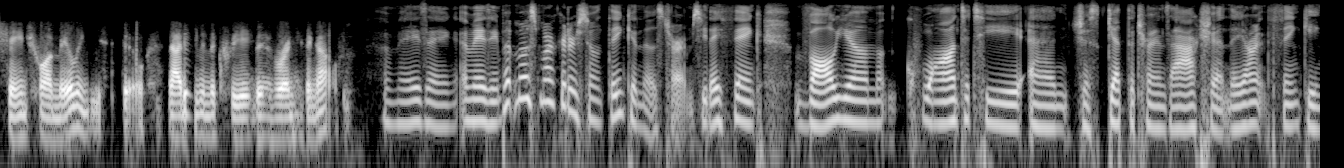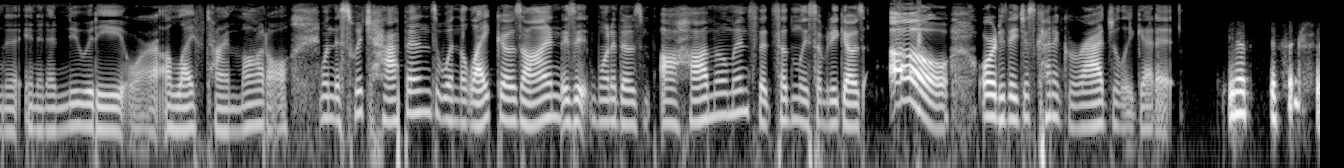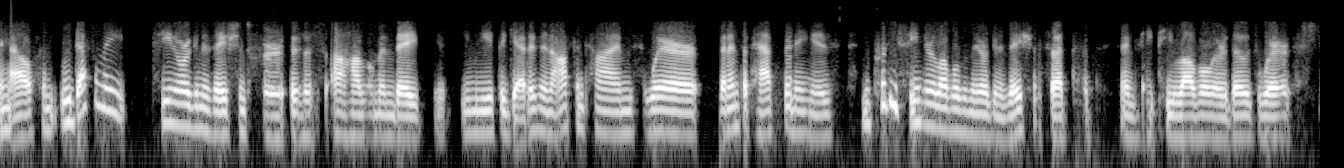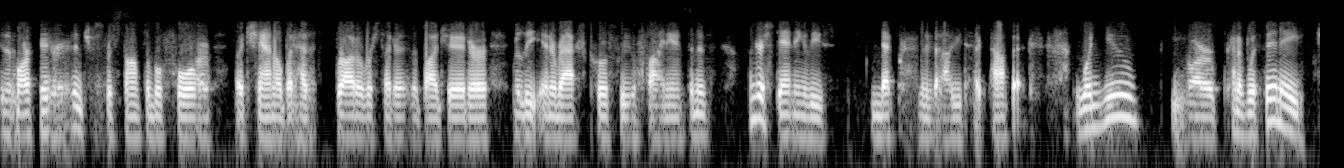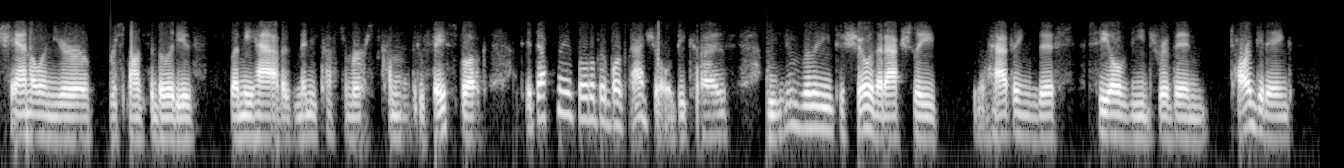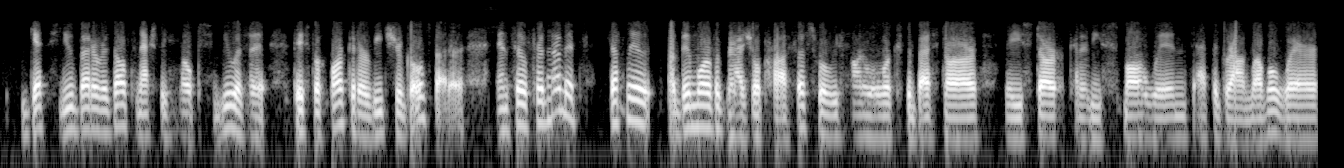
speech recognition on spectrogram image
change who I'm mailing these to, not even the creative or anything else. Amazing, amazing. But most marketers don't think in those terms. They think volume, quantity, and just get the transaction. They aren't thinking in an annuity or a lifetime model. When the switch happens, when the light goes on, is it one of those aha moments that suddenly somebody goes, oh, or do they just kind of gradually get it? You know, it's interesting, Allison. We definitely seen organizations where there's this aha moment, they immediately get it, and oftentimes where that ends up happening is in pretty senior levels in the organization, so at the VP level or those where the marketer isn't just responsible for a channel but has broad oversight of the budget or really interacts closely with finance and is understanding of these net present value type topics. When you are kind of within a channel and your responsibility is let me have as many customers coming through Facebook it definitely is a little bit more gradual because you really need to show that actually you know, having this CLV driven targeting gets you better results and actually helps you as a Facebook marketer reach your goals better. And so for them, it's definitely a, a bit more of a gradual process where we find what works the best are you, know, you start kind of these small wins at the ground level where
